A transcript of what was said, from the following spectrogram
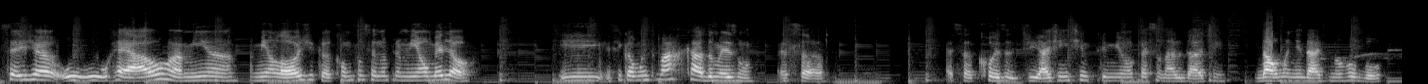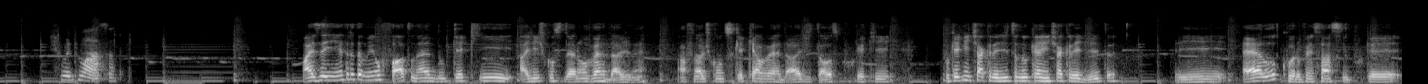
seja o, o, real, a minha, a minha lógica, como funciona para mim é o melhor. E fica muito marcado mesmo essa, essa coisa de a gente imprimir uma personalidade da humanidade no robô. Acho muito massa. Mas aí entra também o fato, né, do que que a gente considera uma verdade, né? Afinal de contas, o que é a verdade e tal, por que que, por que que a gente acredita no que a gente acredita. E é loucura pensar assim, porque,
